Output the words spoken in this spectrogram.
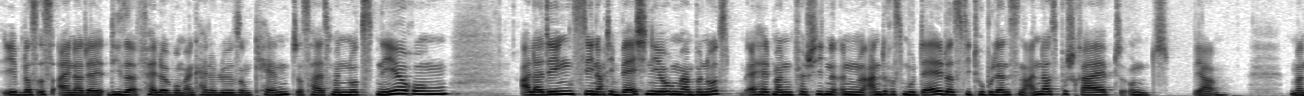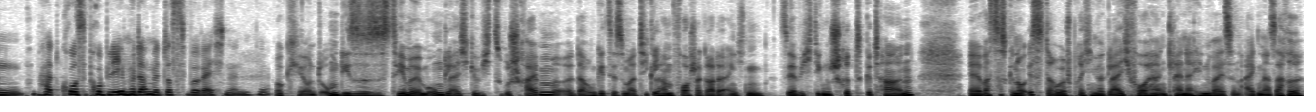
eben das ist einer der, dieser Fälle, wo man keine Lösung kennt. Das heißt, man nutzt Näherungen. Allerdings, je nachdem, welche Näherung man benutzt, erhält man verschiedene, ein anderes Modell, das die Turbulenzen anders beschreibt. Und ja, man hat große Probleme damit, das zu berechnen. Ja. Okay, und um diese Systeme im Ungleichgewicht zu beschreiben, äh, darum geht es jetzt im Artikel, haben Forscher gerade eigentlich einen sehr wichtigen Schritt getan. Äh, was das genau ist, darüber sprechen wir gleich. Vorher ein kleiner Hinweis in eigener Sache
